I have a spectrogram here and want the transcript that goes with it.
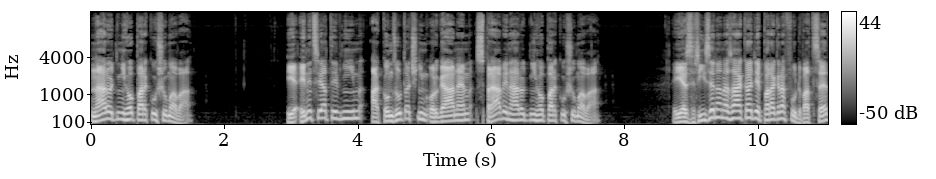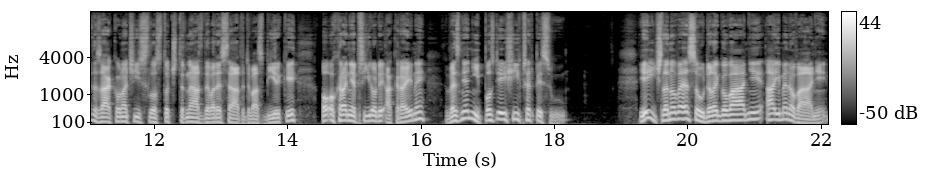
Národního parku Šumava je iniciativním a konzultačním orgánem zprávy Národního parku Šumava. Je zřízena na základě paragrafu 20 zákona číslo 11492 sbírky o ochraně přírody a krajiny ve znění pozdějších předpisů. Její členové jsou delegováni a jmenováni.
